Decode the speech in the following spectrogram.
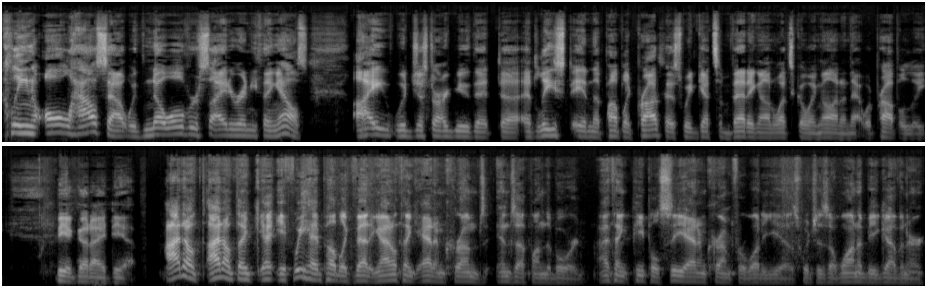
clean all house out with no oversight or anything else. I would just argue that uh, at least in the public process, we'd get some vetting on what's going on, and that would probably be a good idea. I don't. I don't think if we had public vetting, I don't think Adam Crum ends up on the board. I think people see Adam Crum for what he is, which is a wannabe governor,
